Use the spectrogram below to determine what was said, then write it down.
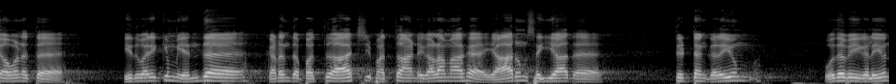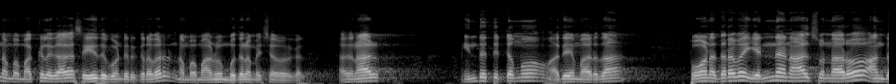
கவனத்தை இது வரைக்கும் எந்த கடந்த பத்து ஆட்சி பத்து ஆண்டு காலமாக யாரும் செய்யாத திட்டங்களையும் உதவிகளையும் நம்ம மக்களுக்காக செய்து கொண்டிருக்கிறவர் நம்ம மாண்பு முதலமைச்சர் அவர்கள். அதனால் இந்த திட்டமும் அதே மாதிரி தான் போன தடவை என்ன நாள் சொன்னாரோ அந்த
